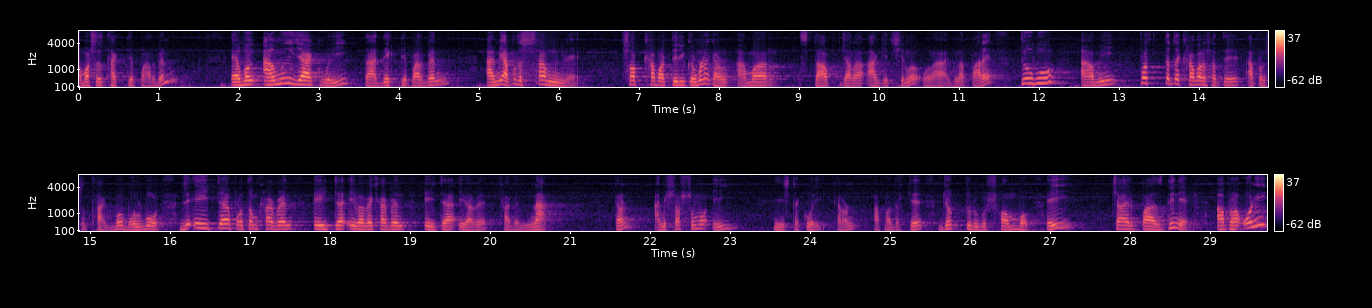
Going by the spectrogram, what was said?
আমার সাথে থাকতে পারবেন এবং আমি যা করি তা দেখতে পারবেন। আমি আপনাদের সামনে সব খাবার তৈরি করব না, কারণ আমার স্টাফ যারা আগে ছিল, ওরা এগুলা পারে। তবু আমি প্রত্যেকটা খাবারের সাথে আপনার সাথে থাকব, বলব যে এইটা প্রথম খাবেন, এইটা এইভাবে খাবেন, এইটা এইভাবে খাবেন না। কারণ আমি সবসময় এই জিনিসটা করি, কারণ আপনাদেরকে যতটুকু সম্ভব এই চার পাঁচ দিনে আপনারা অনেক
